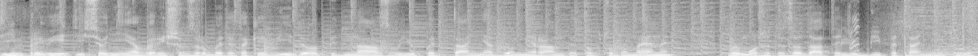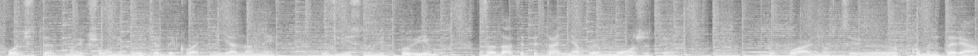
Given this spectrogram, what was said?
Всім привіт! І сьогодні я вирішив зробити таке відео під назвою Питання до Міранди, тобто до мене. Ви можете задати любі питання, які ви хочете. Ну, якщо вони будуть адекватні, я на них, звісно, відповім. Задати питання ви можете буквально в, ці, е, в коментарях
